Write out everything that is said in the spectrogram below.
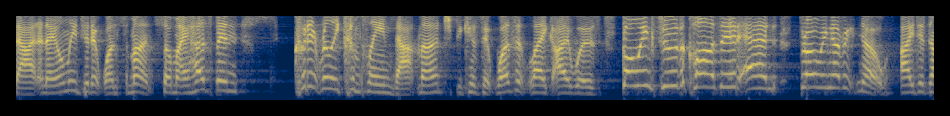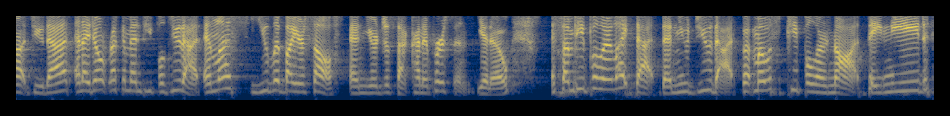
that. And I only did it once a month. So my husband couldn't really complain that much because it wasn't like I was going through the closet and throwing every no, I did not do that and I don't recommend people do that unless you live by yourself and you're just that kind of person, you know. Some people are like that, then you do that, but most people are not. They need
